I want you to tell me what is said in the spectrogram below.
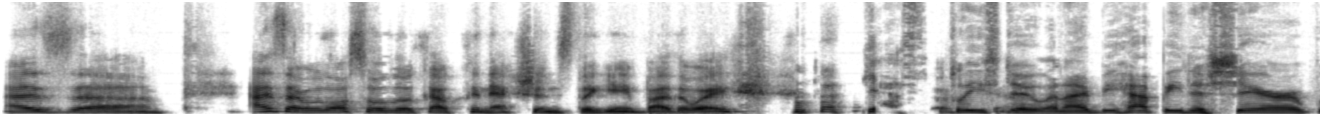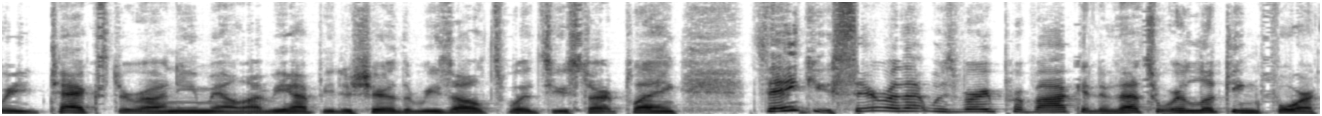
as uh, as I will also look up connections, the game, by the way. yes, so, please yeah. do, and I'd be happy to share if we text or on email. I'd be happy to share the results once you start playing. Thank you, Sarah. That was very provocative. That's what we're looking for.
